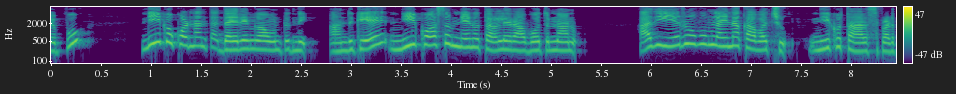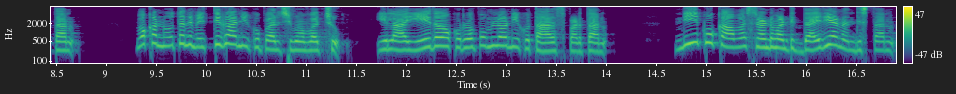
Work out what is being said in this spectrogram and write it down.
చెప్పు. నీకు కొన్నంత ధైర్యంగా ఉంటుంది. అందుకే నీ కోసం నేను తరలి రాబోతున్నాను. అది ఏ రూపంలో అయినా కావచ్చు. నీకు తారసపడతాను. ఒక నూతన వ్యక్తిగా నీకు పరిచయం అవ్వచ్చు. ఇలా ఏదో ఒక రూపంలో నీకు తారసపడతాను. నీకు కావలసినటువంటి ధైర్యాన్ని అందిస్తాను.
